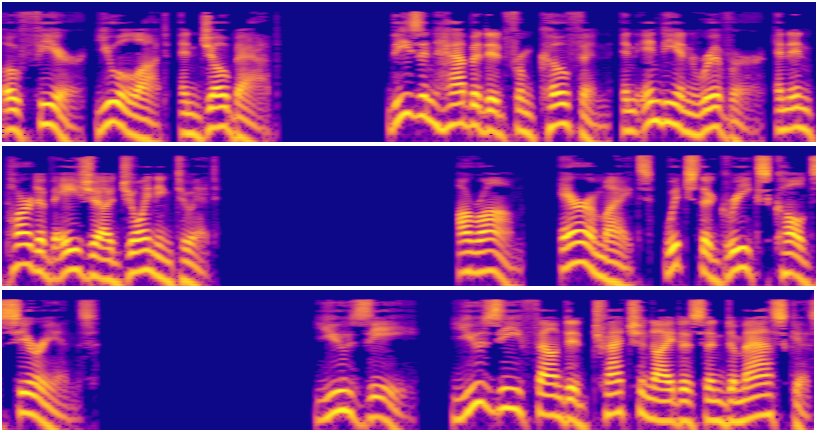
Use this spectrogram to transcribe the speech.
Ophir, Ualat, and Jobab. These inhabited from Cophen, an Indian river, and in part of Asia adjoining to it. Aram. Aramites, which the Greeks called Syrians. Uz. Uz founded Trachonitis and Damascus,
